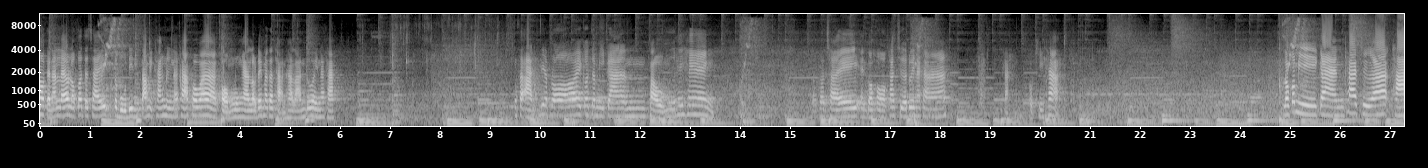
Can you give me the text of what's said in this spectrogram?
นอกจากนั้นแล้วเราก็จะใช้สบู่ดินซ้ำอีกครั้งหนึ่งนะคะ เพราะว่าของโรงงานเราได้มาตรฐานฮาลานด้วยนะคะสะอาดเรียบร้อยก็จะมีการเป่ามือให้แห้ง แล้วก็ใช้แอลกอฮอล์ฆ่าเชื้อด้วยนะคะ ค่ะ โอเคค่ะ เราก็มีการฆ่าเชื้อเท้า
